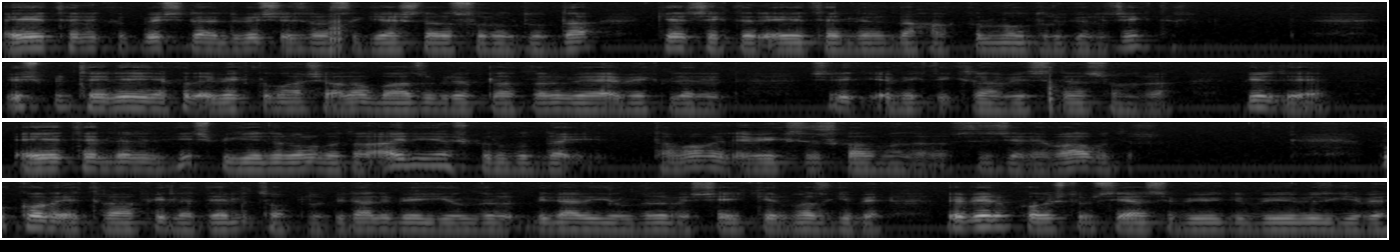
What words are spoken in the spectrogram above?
EYT'nin 45 ile 55 yaş arasındaki yaşları sorulduğunda gerçekten EYT'lilerin de hakkının olduğunu görecektir. 3000 TL'ye yakın emekli maaşı alan bazı bürokratların veya emeklilerin çilik emekli ikramiyesinden sonra bir de EYT'lilerin hiçbir gelir olmadan aynı yaş grubunda tamamen emeksiz kalmaları sizce reva mıdır? Bu konu etrafıyla deli toplu Bilal Bey Yıldır, Bilal Yıldırım ve Şeyh Yılmaz gibi ve benim konuştuğum siyasi büyük, büyüğümüz gibi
